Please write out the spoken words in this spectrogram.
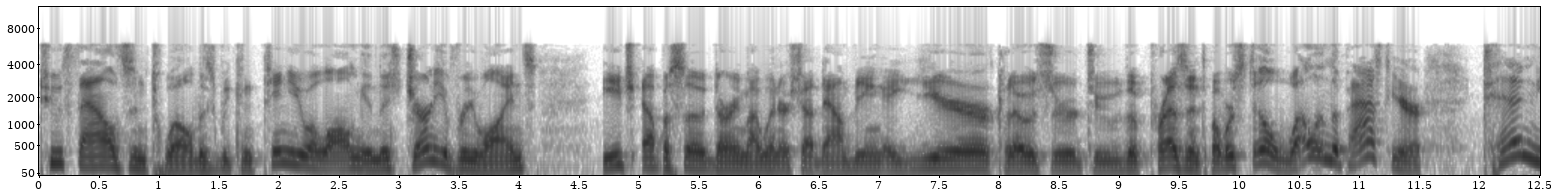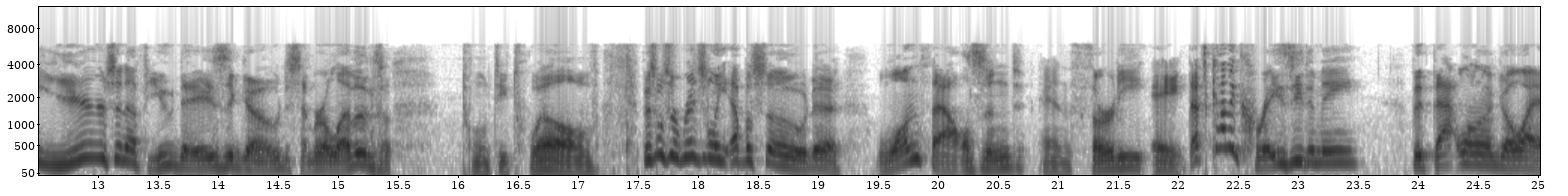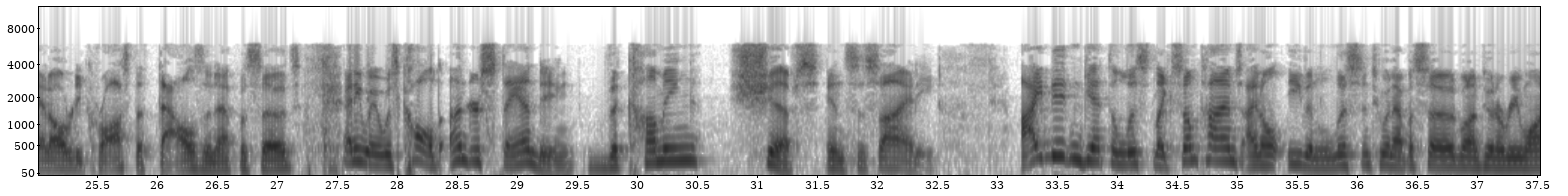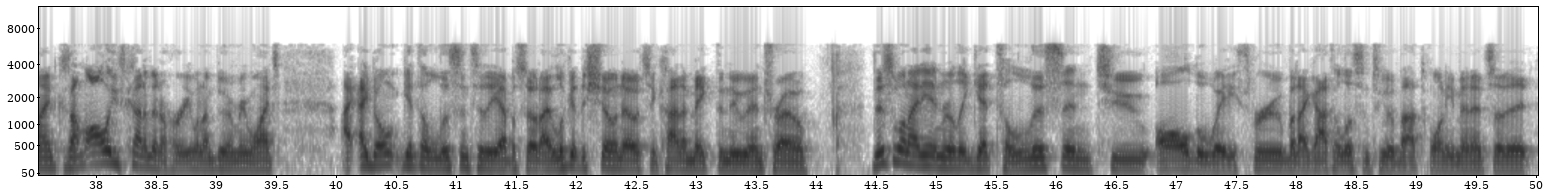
2012 as we continue along in this journey of rewinds, each episode during my winter shutdown being a year closer to the present. But we're still well in the past here. 10 years and a few days ago, December 11th, 2012. This was originally episode uh, 1038. That's kind of crazy to me that that long ago I had already crossed a thousand episodes. Anyway, it was called Understanding the Coming Shifts in Society. I didn't get to listen, like sometimes I don't even listen to an episode when I'm doing a rewind because I'm always kind of in a hurry when I'm doing rewinds. I, I don't get to listen to the episode. I look at the show notes and kind of make the new intro. This one I didn't really get to listen to all the way through, but I got to listen to about 20 minutes of it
